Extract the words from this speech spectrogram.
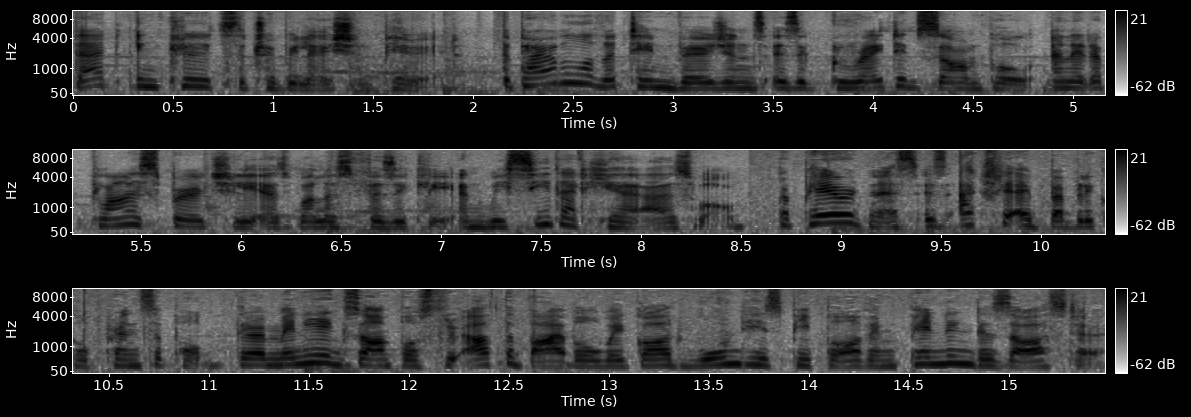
That includes the tribulation period. The parable of the ten virgins is a great example and it applies spiritually as well as physically, and we see that here as well. Preparedness is actually a biblical principle. There are many examples throughout the Bible where God warned his people of impending disaster,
